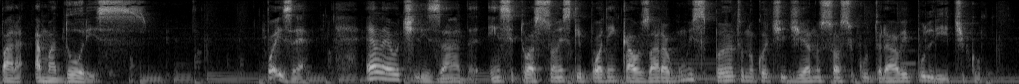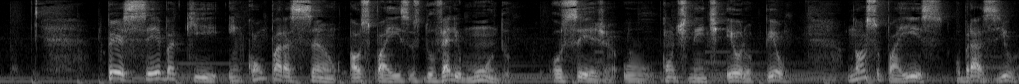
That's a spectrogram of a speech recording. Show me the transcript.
para amadores. Pois é, ela é utilizada em situações que podem causar algum espanto no cotidiano sociocultural e político Perceba que, em comparação aos países do velho mundo, ou seja, o continente europeu, nosso país, o Brasil,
